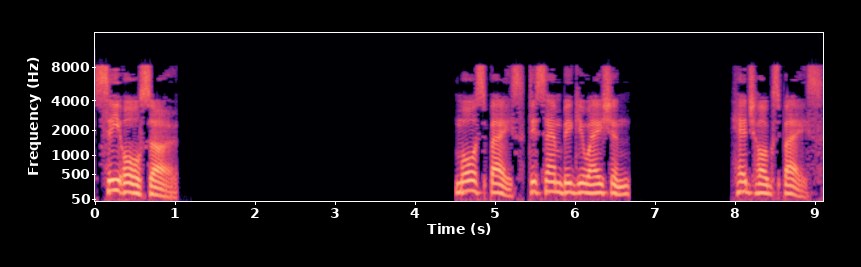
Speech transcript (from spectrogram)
See also Moore space disambiguation. Hedgehog space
